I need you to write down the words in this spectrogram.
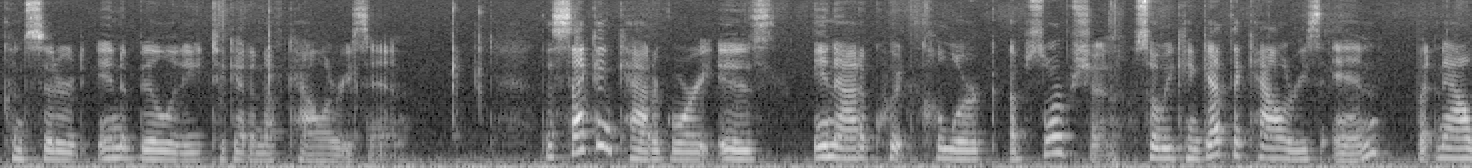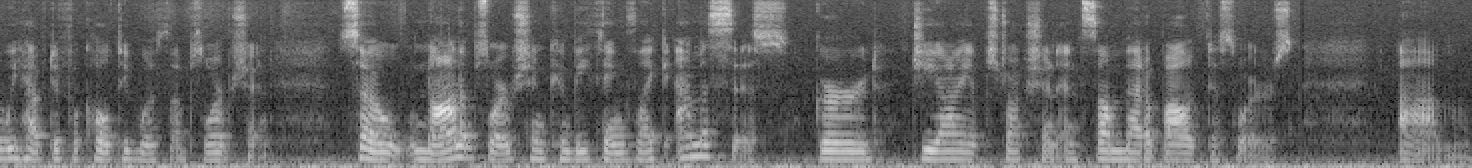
considered inability to get enough calories in. The second category is inadequate caloric absorption. So we can get the calories in, but now we have difficulty with absorption. So non-absorption can be things like emesis, GERD, GI obstruction, and some metabolic disorders. Um,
